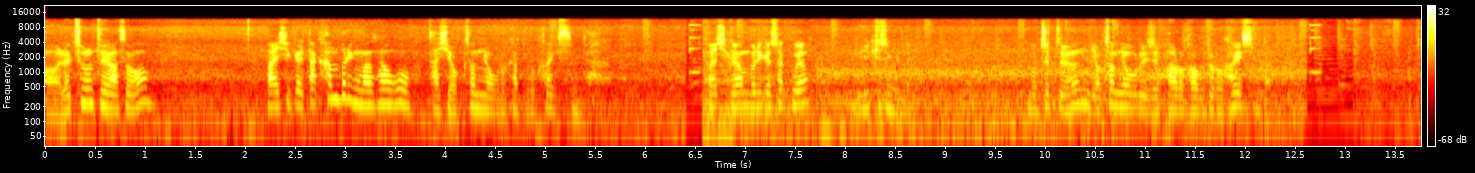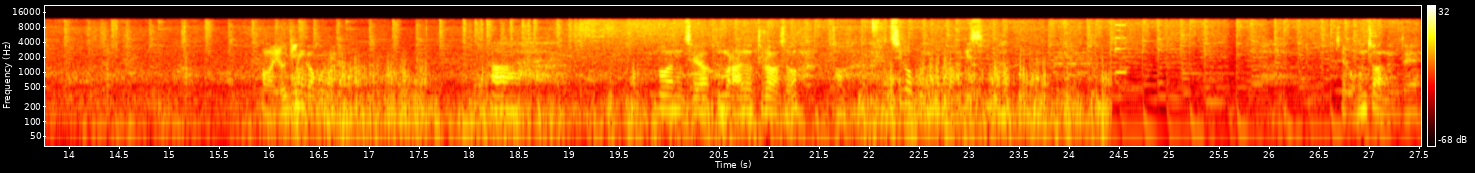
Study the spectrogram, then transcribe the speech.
어, 렉처노트에 가서 바이시클 딱 한 브릭만 사고 다시 역삼역으로 가도록 하겠습니다. 바이시클 한 브릭을 샀고요. 이렇게 생겼네. 어쨌든 역삼역으로 이제 바로 가보도록 하겠습니다. 아마 여긴가 봅니다. 아, 한번 제가 건물 안으로 들어가서 더 찍어보는 걸로 하겠습니다. 제가 혼자 왔는데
